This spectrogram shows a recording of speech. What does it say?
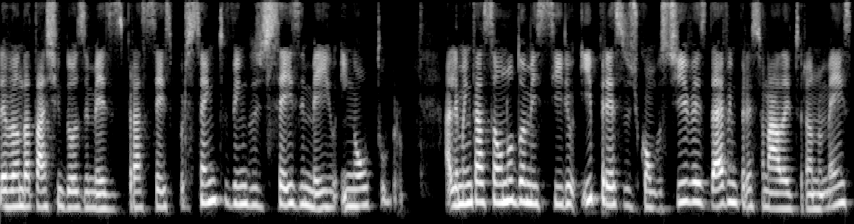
levando a taxa em 12 meses para 6%, vindo de 6,5% em outubro. Alimentação no domicílio e preços de combustíveis devem pressionar a leitura no mês,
